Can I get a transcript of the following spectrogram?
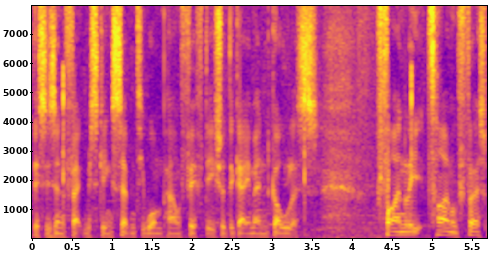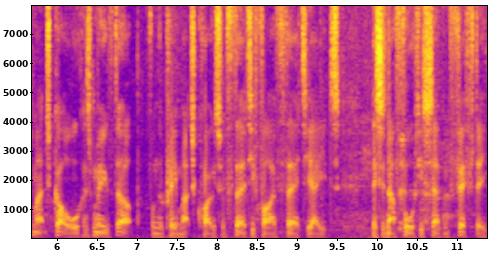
This is in effect risking £71.50 should the game end goalless. Finally, time of first match goal has moved up from the pre-match quote of 35.38. This is now 47.50.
